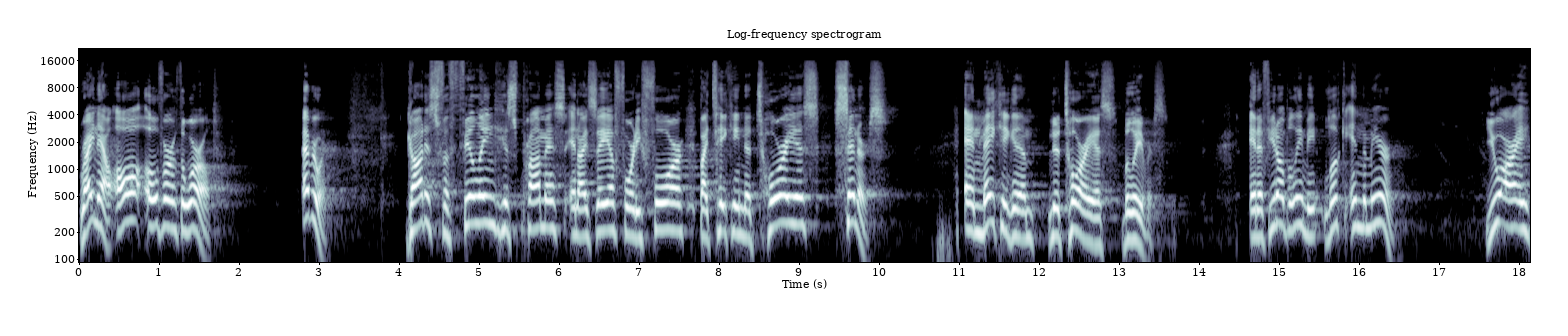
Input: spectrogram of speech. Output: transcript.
Right now, all over the world, everywhere. God is fulfilling his promise in Isaiah 44 by taking notorious sinners and making them notorious believers. And if you don't believe me, look in the mirror. You are a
